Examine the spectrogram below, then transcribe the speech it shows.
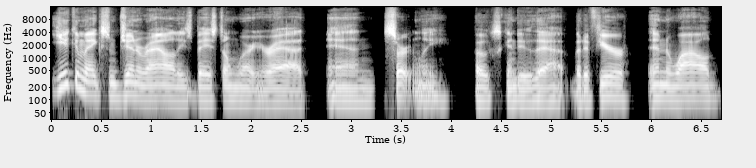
you can make some generalities based on where you're at, and certainly folks can do that. But if you're in the wild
